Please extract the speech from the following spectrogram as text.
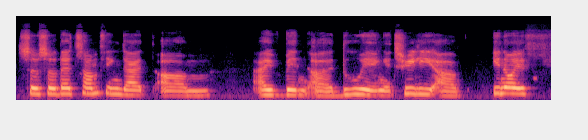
So so that's something that um, I've been uh, doing. It's really uh, you know if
